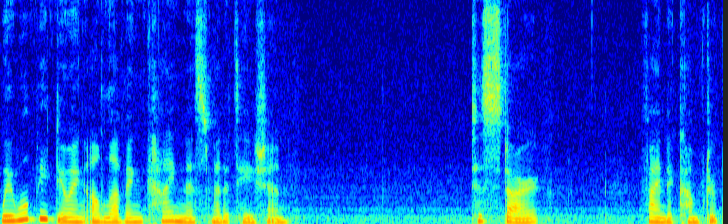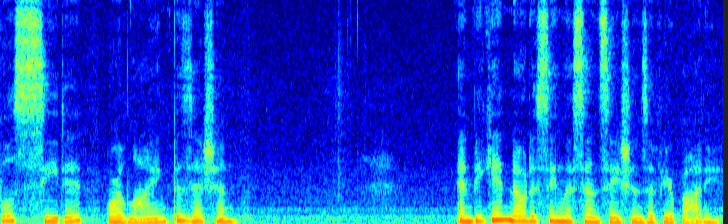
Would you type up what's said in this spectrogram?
we will be doing a loving kindness meditation. To start, find a comfortable seated or lying position and begin noticing the sensations of your body.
